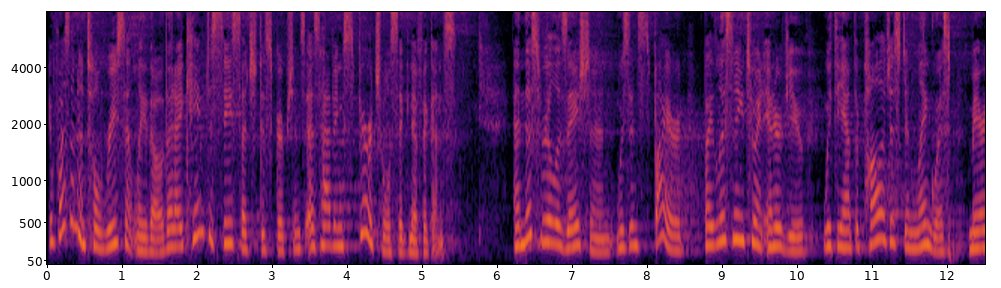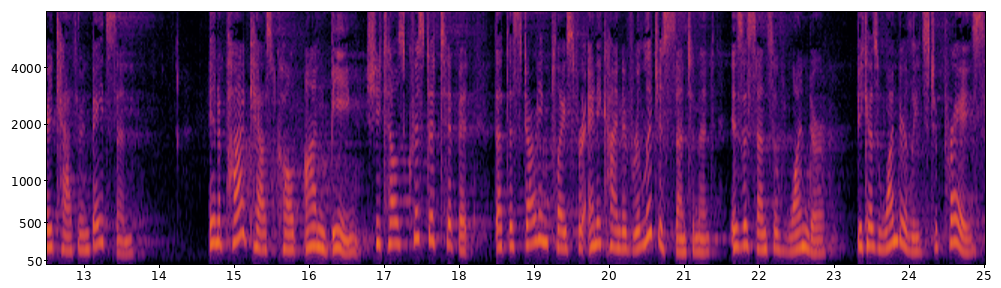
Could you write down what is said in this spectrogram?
It wasn't until recently, though, that I came to see such descriptions as having spiritual significance. And this realization was inspired by listening to an interview with the anthropologist and linguist Mary Catherine Bateson. In a podcast called On Being, she tells Krista Tippett that the starting place for any kind of religious sentiment is a sense of wonder, because wonder leads to praise.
